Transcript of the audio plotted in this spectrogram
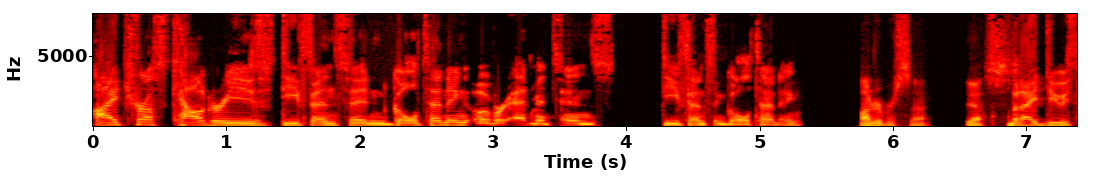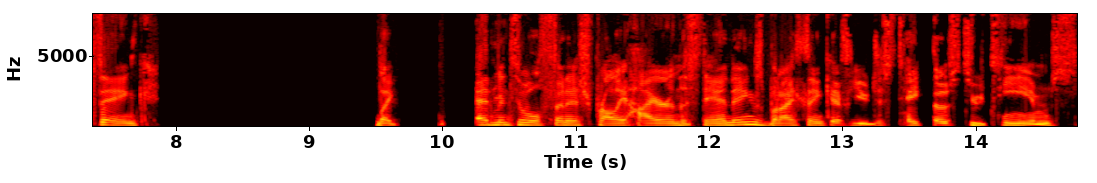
I trust Calgary's defense and goaltending over Edmonton's defense and goaltending. hundred percent. Yes, But I do think like Edmonton will finish probably higher in the standings, but I think if you just take those two teams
